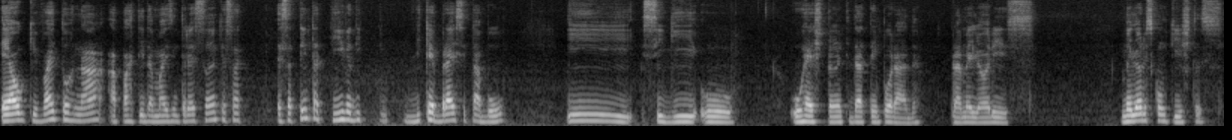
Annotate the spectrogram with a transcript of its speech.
É algo que vai tornar a partida mais interessante, essa, essa tentativa de, de quebrar esse tabu e seguir o, o restante da temporada para melhores, melhores conquistas.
